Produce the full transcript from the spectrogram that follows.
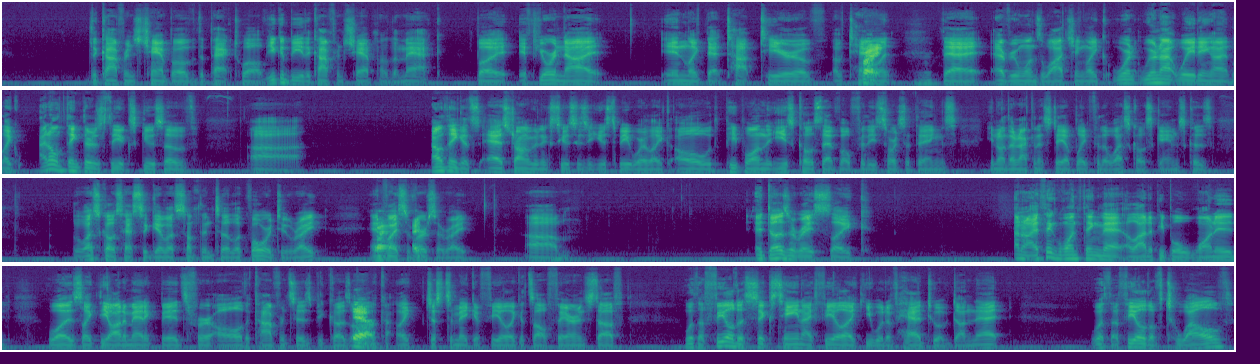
the conference champ of the Pac-12, you could be the conference champ of the MAC, but if you're not in like that top tier of of talent Mhm. that everyone's watching, like we're we're not waiting on like I don't think there's the excuse of uh I don't think it's as strong of an excuse as it used to be where like oh the people on the east coast that vote for these sorts of things you know they're not going to stay up late for the west coast games because the west coast has to give us something to look forward to right and Right, vice right. versa right um, it does erase like I don't know. I think one thing that a lot of people wanted was like the automatic bids for all the conferences because Yeah. all the, like just to make it feel like it's all fair and stuff. With a field of 16, I feel like you would have had to have done that. With a field of 12,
